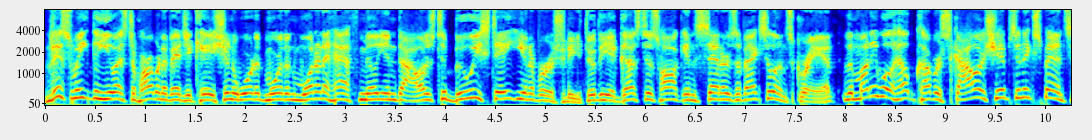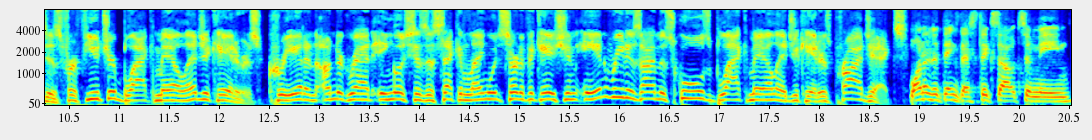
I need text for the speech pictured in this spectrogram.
This week, the U.S. Department of Education awarded more than $1.5 million to Bowie State University through the Augustus Hawkins Centers of Excellence grant. The money will help cover scholarships and expenses for future black male educators, create an undergrad English as a second language certification, and redesign the school's black male educators projects. One of the things that sticks out to me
